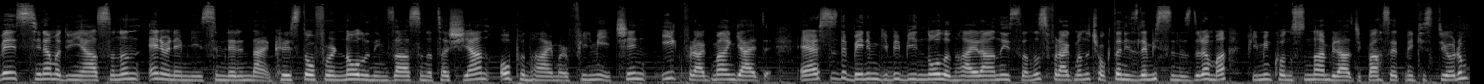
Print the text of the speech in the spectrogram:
ve sinema dünyasının en önemli isimlerinden Christopher Nolan imzasını taşıyan Oppenheimer filmi için ilk fragman geldi. Eğer siz de benim gibi bir Nolan hayranıysanız fragmanı çoktan izlemişsinizdir ama filmin konusundan birazcık bahsetmek istiyorum.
